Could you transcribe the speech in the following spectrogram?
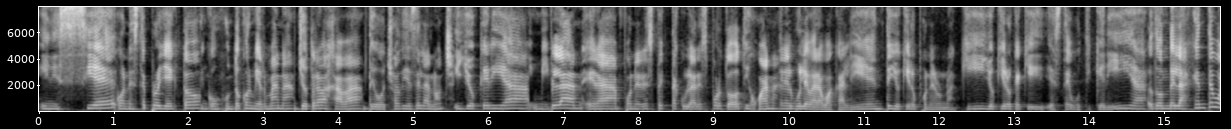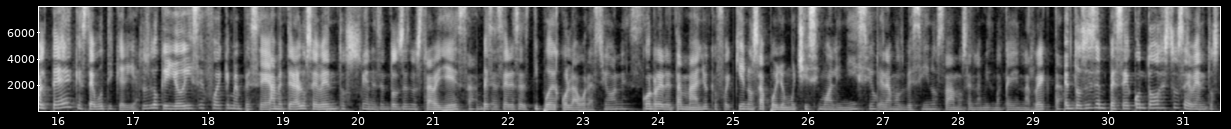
inicié con este proyecto en conjunto con mi hermana, yo trabajaba de 8 a 10 de la noche y yo quería, mi plan era poner espectaculares por todo Tijuana, en el Boulevard Aguacaliente, yo quiero poner uno aquí, yo quiero que aquí esté butiquería, donde la gente voltee que esté butiquería. Entonces lo que yo hice fue que me empecé a meter a los eventos, en ese entonces Nuestra Belleza, empecé a hacer ese tipo de colaboraciones con René Tamayo, que fue quien nos apoyó muchísimo al inicio, éramos vecinos, estábamos en la misma calle en la recta. Entonces empecé con todos estos eventos,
